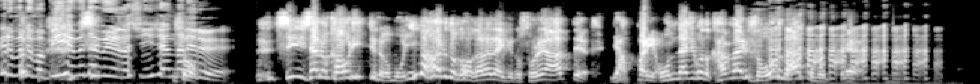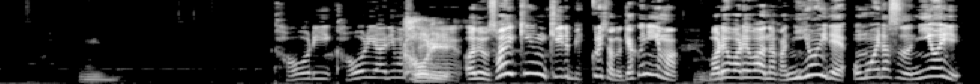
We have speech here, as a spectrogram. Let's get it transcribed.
車でも BMW の新車になれる。て、新車の香りっていうのがもう今あるのかわからないけど、それはあって、やっぱり同じこと考える人おるなと思って。うん。香り、香りありますね。香り。あ、でも最近聞いてびっくりしたの。逆に今、我々はなんか匂いで思い出す、匂い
